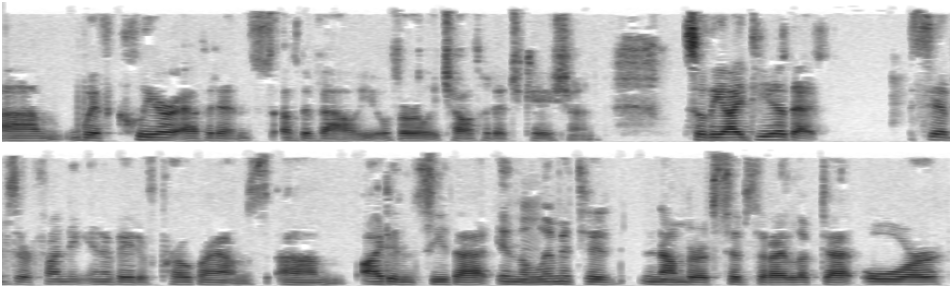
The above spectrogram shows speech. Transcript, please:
um, with clear evidence of the value of early childhood education. So the idea that SIBs are funding innovative programs, um, I didn't see that in the mm. limited number of SIBs that I looked at or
